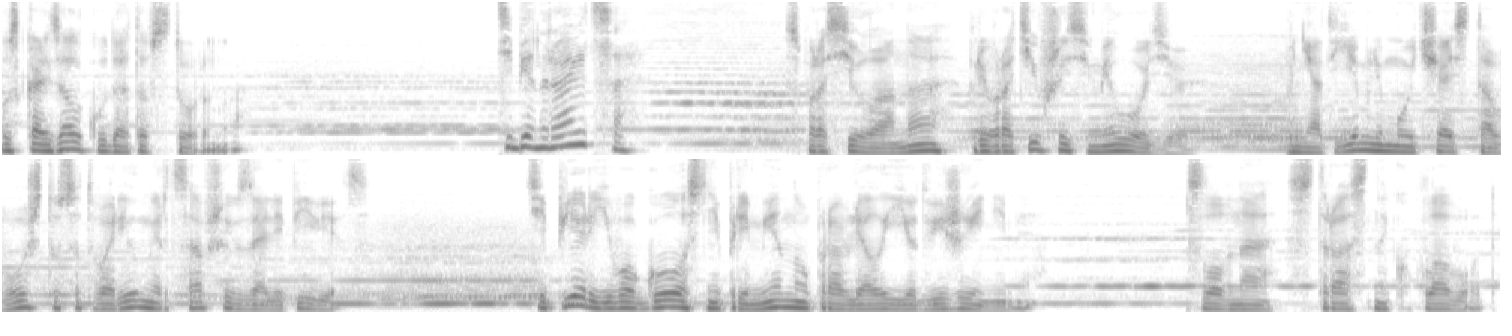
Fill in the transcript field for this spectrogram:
ускользал куда-то в сторону. «Тебе нравится?» — спросила она, превратившись в мелодию, в неотъемлемую часть того, что сотворил мерцавший в зале певец. Теперь его голос непременно управлял ее движениями, словно страстный кукловод.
